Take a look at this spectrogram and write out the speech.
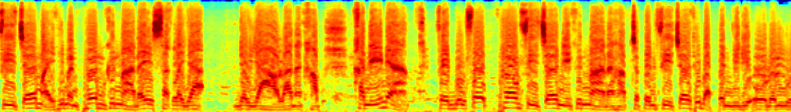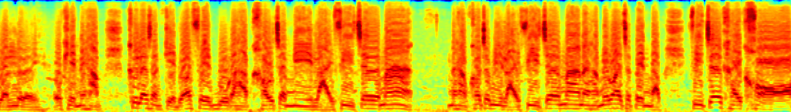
ฟีเจอร์ใหม่ที่มันเพิ่มขึ้นมาได้สักระยะ ยาวๆแล้วนะครับคราวนี้เนี่ย Facebook เพิ่มฟีเจอร์นี้ขึ้นมานะครับ จะเป็นฟีเจอร์ที่แบบเป็นวิดีโอล้วนๆเลยโอเคไหมครับคือเราสังเกตว่า Facebook อะครับเขาจะมีหลายฟีเจอร์มากนะครับเขาจะมีหลายฟีเจอร์มากนะครับ ไม่ว่าจะเป็นแบบฟีเจอร์ขายของ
